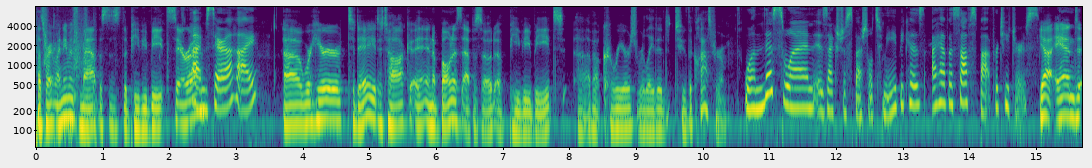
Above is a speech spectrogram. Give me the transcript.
That's right. My name is Matt. This is the PV Beat. Sarah. I'm Sarah. Hi. Uh, we're here today to talk in a bonus episode of PV Beat uh, about careers related to the classroom. Well, and this one is extra special to me because I have a soft spot for teachers. Yeah, and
